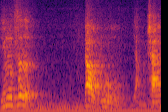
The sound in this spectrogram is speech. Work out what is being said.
经赐调驻仰山，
